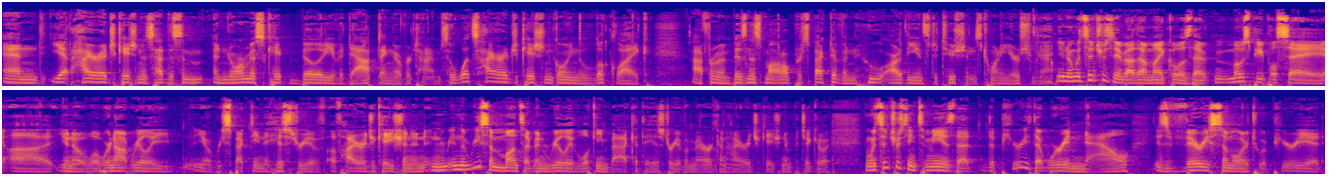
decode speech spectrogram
And yet, higher education has had this enormous capability of adapting over time. So, what's higher education going to look like uh, from a business model perspective, and who are the institutions 20 years from now? You know, what's interesting about that, Michael, is that most people say, uh, you know, well, we're not really, you know, respecting the history of, of higher education. And in, in, the recent months, I've been really looking back at the history of American higher education in particular. And what's interesting to me is that the period that we're in now is very similar to a period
